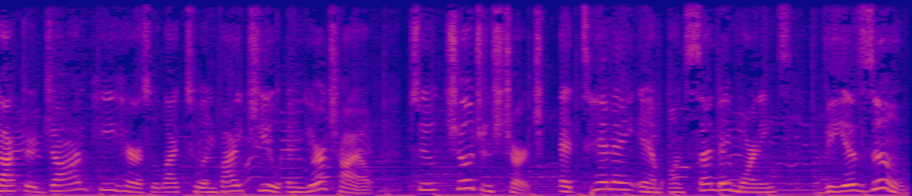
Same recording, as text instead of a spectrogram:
Dr. John P. Harris would like to invite you and your child to Children's Church at 10 a.m. on Sunday mornings via Zoom.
